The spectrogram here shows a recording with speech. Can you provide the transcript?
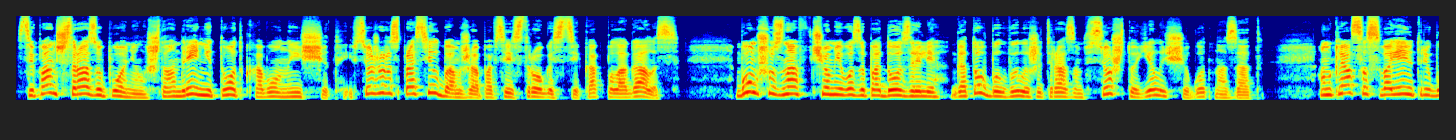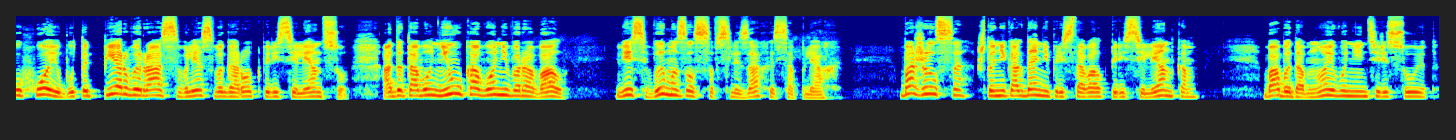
Степаныч сразу понял, что Андрей не тот, кого он ищет, и все же расспросил бомжа по всей строгости, как полагалось. Бомж, узнав, в чем его заподозрили, готов был выложить разом все, что ел еще год назад. Он клялся своей требухою, будто первый раз влез в огород к переселенцу, а до того ни у кого не воровал, весь вымазался в слезах и соплях. Божился, что никогда не приставал к переселенкам, бабы давно его не интересуют,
